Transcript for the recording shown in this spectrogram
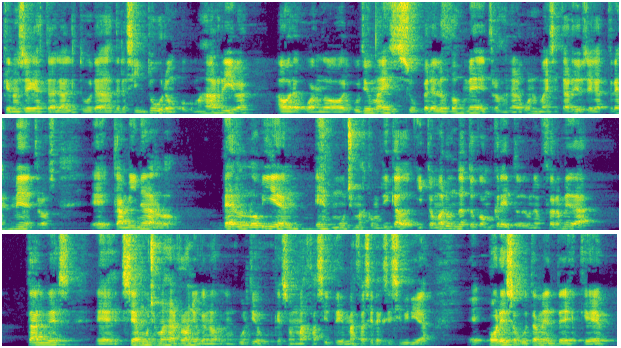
que nos llegue hasta la altura de la cintura, un poco más arriba. Ahora, cuando el cultivo de maíz supera los 2 metros, en algunos maíces tardíos llega a 3 metros, eh, caminarlo, verlo bien, es mucho más complicado. Y tomar un dato concreto de una enfermedad, tal vez eh, sea mucho más erróneo que en, cultivos que son más fácil, de más fácil accesibilidad. Eh, por eso, justamente, es que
